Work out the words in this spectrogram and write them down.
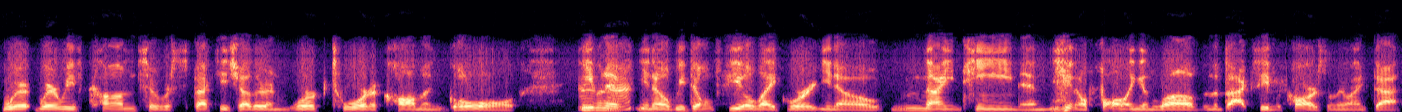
where where we've come to respect each other and work toward a common goal. Even mm-hmm. if you know we don't feel like we're you know 19 and you know falling in love in the backseat of a car or something like that.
